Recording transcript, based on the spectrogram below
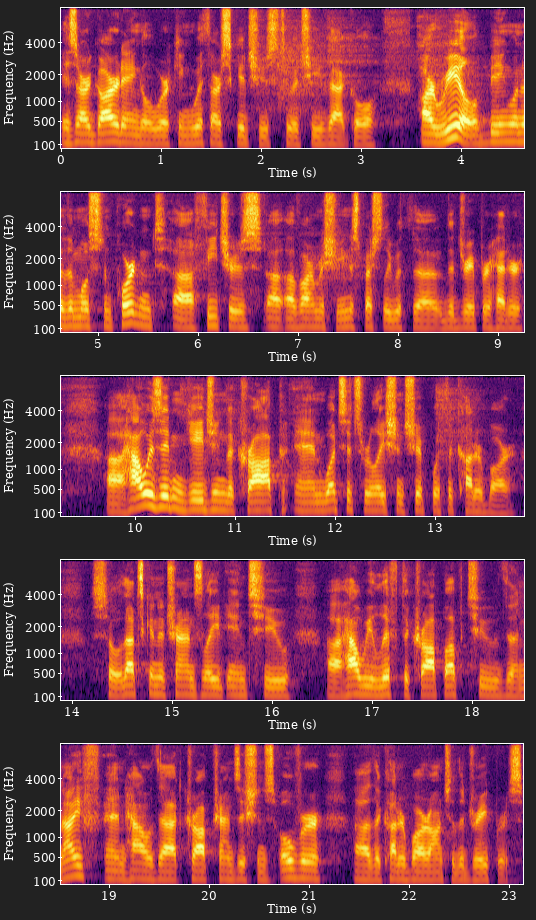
Is our guard angle working with our skid shoes to achieve that goal? Our reel, being one of the most important uh, features uh, of our machine, especially with the, the Draper header. Uh, how is it engaging the crop and what's its relationship with the cutter bar? So that's going to translate into uh, how we lift the crop up to the knife and how that crop transitions over uh, the cutter bar onto the drapers.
